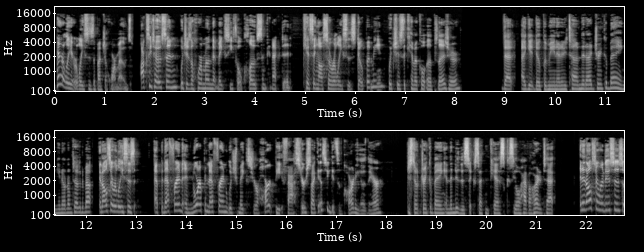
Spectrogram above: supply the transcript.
Apparently, it releases a bunch of hormones. Oxytocin, which is a hormone that makes you feel close and connected. Kissing also releases dopamine, which is the chemical of pleasure. That I get dopamine anytime that I drink a bang. You know what I'm talking about? It also releases epinephrine and norepinephrine, which makes your heart beat faster. So I guess you get some cardio there. Just don't drink a bang and then do the six second kiss because you'll have a heart attack. And it also reduces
